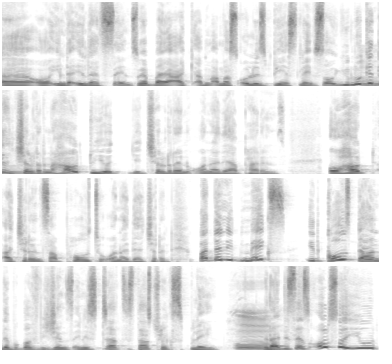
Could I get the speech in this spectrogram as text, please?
uh, or in the in that sense, whereby I, I must always be a slave. So you look at the mm. children. How do your, your children honor their parents, or how are children supposed to honor their children? But then it makes it goes down the book of Ephesians and it starts starts to explain mm. that it says also you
